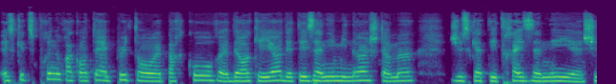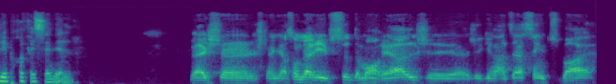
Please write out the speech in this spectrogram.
Est-ce que tu pourrais nous raconter un peu ton euh, parcours de hockeyeur de tes années mineures, justement, jusqu'à tes 13 années euh, chez les professionnels? Bien, je, suis un, garçon de la rive sud de Montréal. J'ai grandi à Saint-Hubert.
